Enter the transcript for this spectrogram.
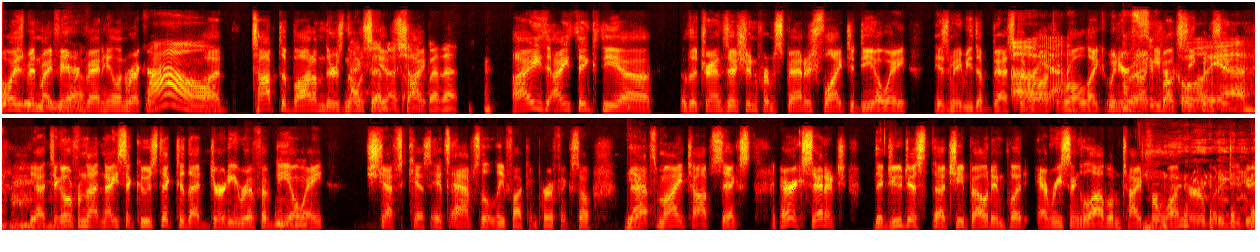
always been my favorite Yeah. Van Halen record. Wow. Uh, top to bottom, there's no Actually, I'm not skips. shocked by that. I I think the uh the transition from Spanish Fly to DOA is maybe the best in Oh, rock and roll. Like when you're That's talking about cool, sequencing, Yeah. yeah, to go from that nice acoustic to that dirty riff of Mhm. DOA, chef's kiss. It's absolutely fucking perfect. So Yeah. that's my top six. Eric Senich, did you just uh, cheap out and put every single album tied for one, or what did you do?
